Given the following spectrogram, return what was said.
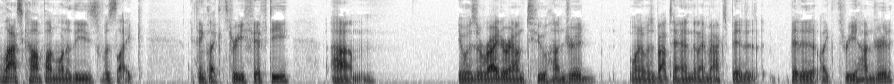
last comp on one of these was like I think like 350 um, it was a right around 200 when it was about to end, and I max bid it, bid it at like 300,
